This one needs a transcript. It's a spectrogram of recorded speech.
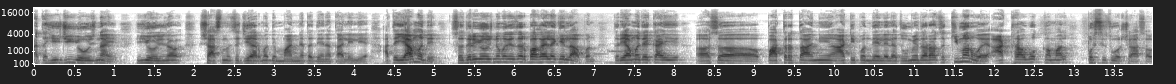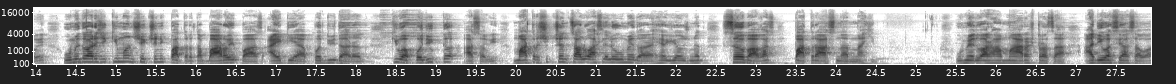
आता ही जी योजना आहे ही योजना शासनाच्या जी आरमध्ये मान्यता देण्यात आलेली आहे. आता यामध्ये सदर योजनेमध्ये जर बघायला गेलं आपण तर यामध्ये काही असं पात्रता आणि अटी पण दिलेल्या आहेत. उमेदवाराचं किमान वय अठरा व कमाल पस्तीस वर्ष असावे. उमेदवाराची किमान शैक्षणिक पात्रता बारावी पास आय टी आय पदवीधारक किंवा पदयुक्त असावी. मात्र शिक्षण चालू असलेले उमेदवार ह्या योजनेत सहभागास पात्र असणार नाहीत. उमेदवार हा महाराष्ट्राचा आदिवासी असावा.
